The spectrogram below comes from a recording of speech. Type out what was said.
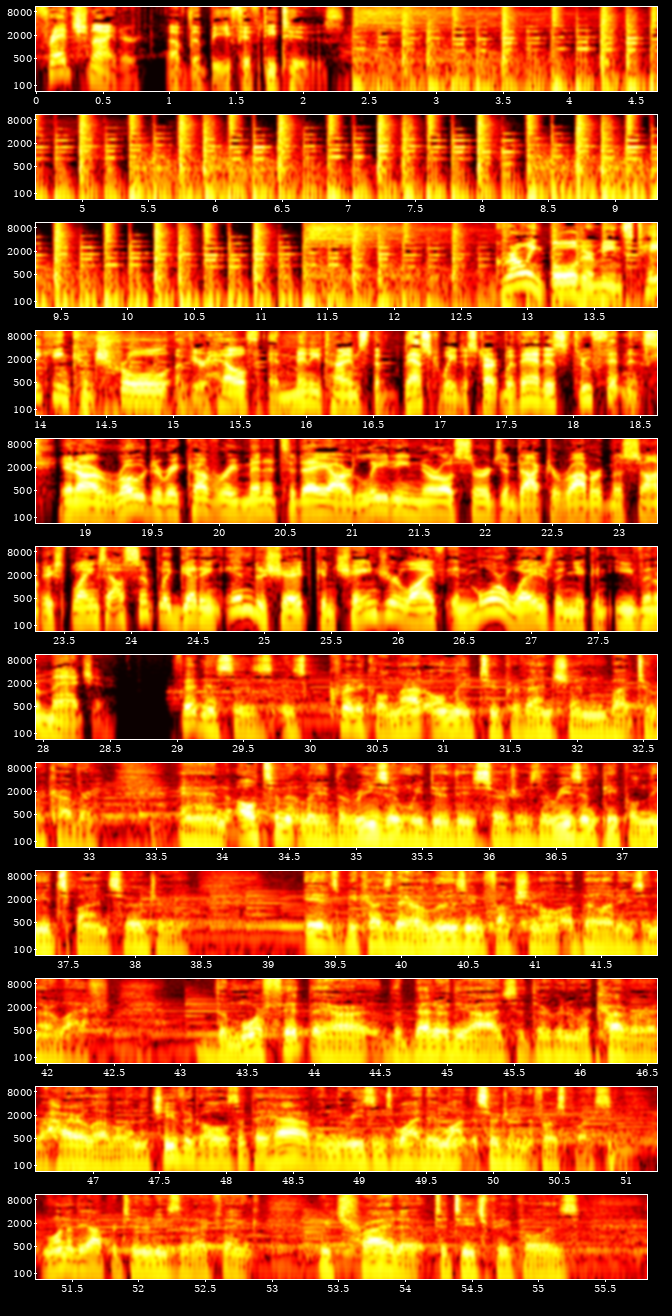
Fred Schneider of the B 52s. Growing bolder means taking control of your health, and many times the best way to start with that is through fitness. In our Road to Recovery Minute today, our leading neurosurgeon, Dr. Robert Masson, explains how simply getting into shape can change your life in more ways than you can even imagine. Fitness is, is critical not only to prevention but to recovery. And ultimately, the reason we do these surgeries, the reason people need spine surgery, is because they are losing functional abilities in their life the more fit they are, the better the odds that they're going to recover at a higher level and achieve the goals that they have and the reasons why they want the surgery in the first place. One of the opportunities that I think we try to, to teach people is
